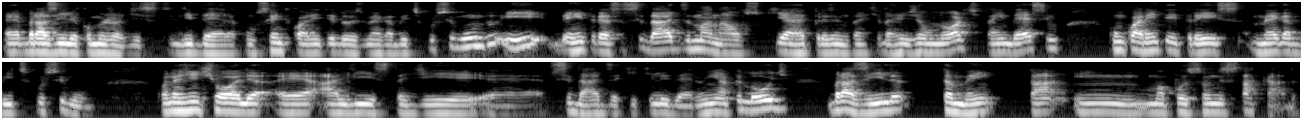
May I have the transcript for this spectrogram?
é, Brasília, como eu já disse, lidera com 142 megabits por segundo, e entre essas cidades, Manaus, que é a representante da região norte, está em décimo, com 43 megabits por segundo. Quando a gente olha é, a lista de é, cidades aqui que lideram em upload, Brasília também está em uma posição destacada.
